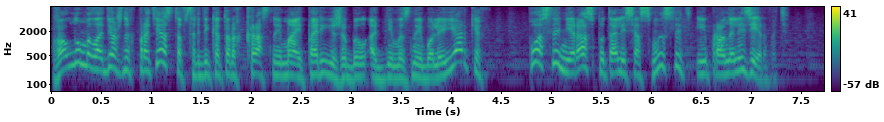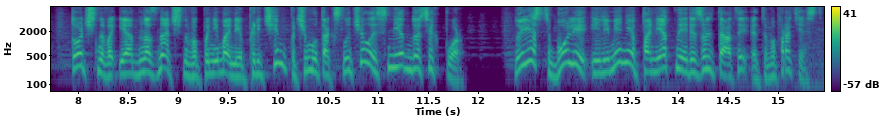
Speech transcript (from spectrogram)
Волну молодежных протестов, среди которых «Красный май Парижа» был одним из наиболее ярких, после не раз пытались осмыслить и проанализировать. Точного и однозначного понимания причин, почему так случилось, нет до сих пор. Но есть более или менее понятные результаты этого протеста.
